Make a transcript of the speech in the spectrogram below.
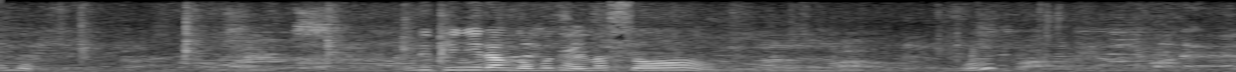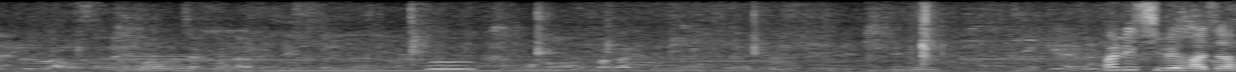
어머. 우리 비니랑 너무 닮았어. 어? 음. 빨리 집에 가자,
